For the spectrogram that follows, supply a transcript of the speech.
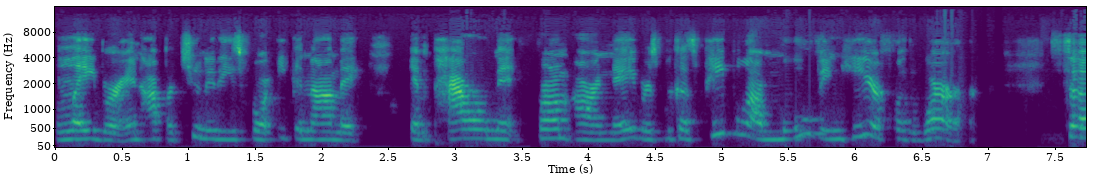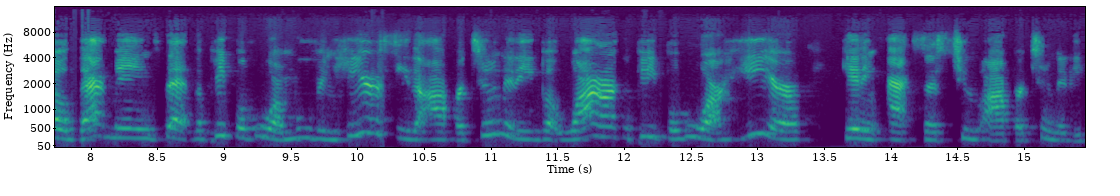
labor and opportunities for economic empowerment from our neighbors because people are moving here for the work. So that means that the people who are moving here see the opportunity, but why aren't the people who are here getting access to opportunity?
